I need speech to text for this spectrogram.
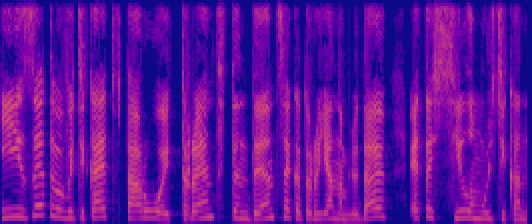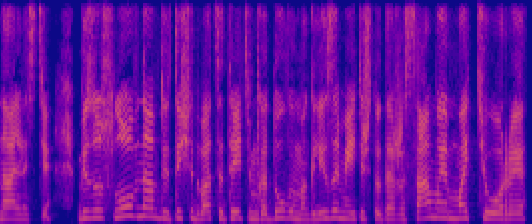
И из этого вытекает второй тренд, тенденция, которую я наблюдаю, это сила мультиканальности. Безусловно, в 2023 году вы могли заметить, что даже самые матерые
